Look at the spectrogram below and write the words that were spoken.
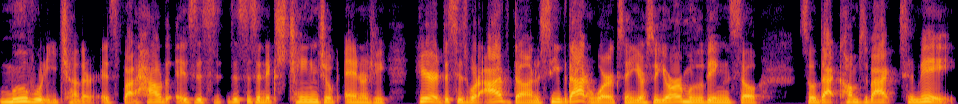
move with each other. It's about how to, is this, this is an exchange of energy here. This is what I've done. See if that works. And you're, so you're moving. So, so that comes back to me.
